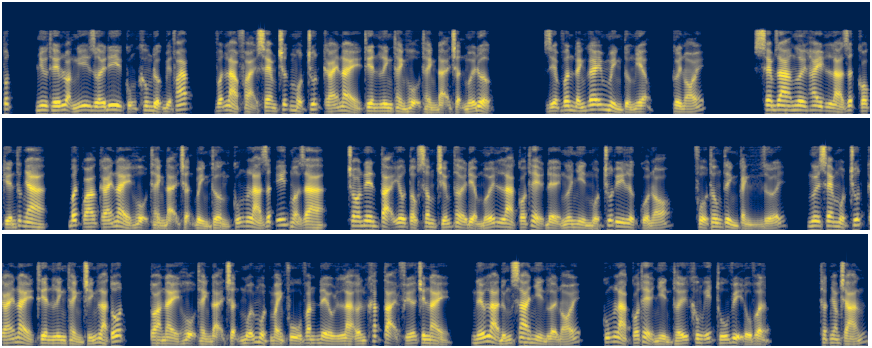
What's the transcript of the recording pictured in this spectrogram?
Tốt, như thế loạn nghĩ dưới đi cũng không được biện pháp vẫn là phải xem trước một chút cái này thiên linh thành hộ thành đại trận mới được. Diệp vân đánh gây mình tưởng niệm, cười nói, xem ra ngươi hay là rất có kiến thức nha, bất quá cái này hộ thành đại trận bình thường cũng là rất ít mở ra, cho nên tại yêu tộc xâm chiếm thời điểm mới là có thể để ngươi nhìn một chút uy lực của nó, phổ thông tình cảnh dưới, ngươi xem một chút cái này thiên linh thành chính là tốt, tòa này hộ thành đại trận mỗi một mảnh phù văn đều là ấn khắc tại phía trên này, nếu là đứng xa nhìn lời nói, cũng là có thể nhìn thấy không ít thú vị đồ vật. Thật nhàm chán,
